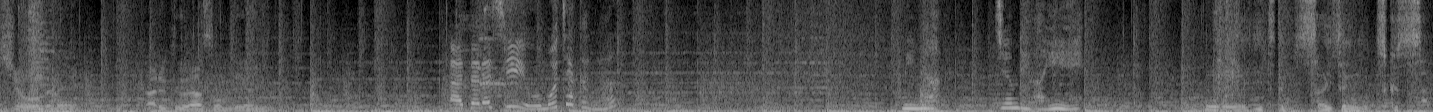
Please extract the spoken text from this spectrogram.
しょうがねえ。軽く遊んでやる。よ新しいおもちゃかな？みんな準備はいい？俺はいつでも最善を尽くすさ。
